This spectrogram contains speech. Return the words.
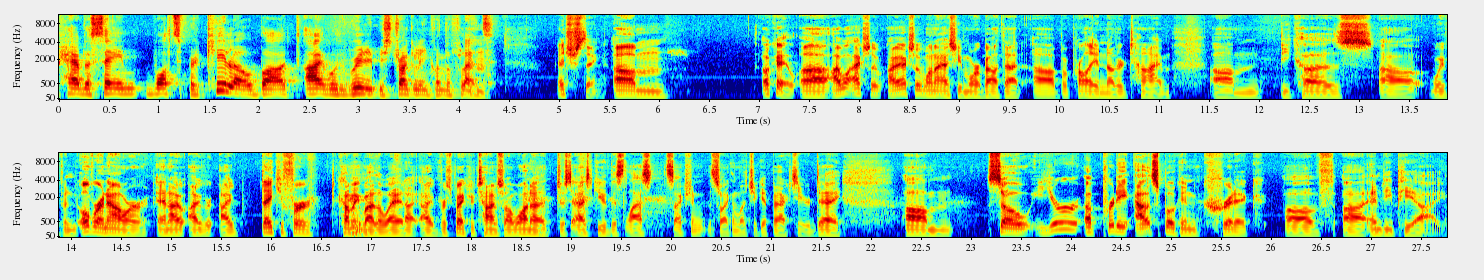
have the same watts per kilo, but I would really be struggling on the flats. interesting um, Okay, uh, I will actually. I actually want to ask you more about that, uh, but probably another time, um, because uh, we've been over an hour, and I, I, I, thank you for coming, by the way, and I, I respect your time. So I want to just ask you this last section, so I can let you get back to your day. Um, so you're a pretty outspoken critic of uh, MDPI.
